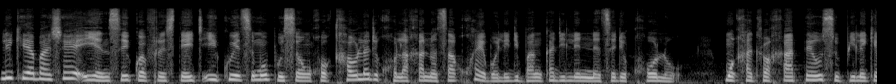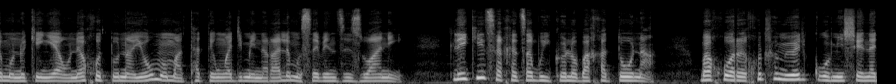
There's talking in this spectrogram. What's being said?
liki ya bašwa ya anc kwa free state e ikuetse mo pusong go kgaola dikgolagano tsa kgwebo le dibanka di le nne tse dikgolo. Mokgatlho gape o supile ke monokeng ya one go tona yo mo mathateng wa diminerale mosebenzi zwane liki itshegetsa tshegetsa boikuelo ba ga tona ba gore go tlhomiwe komišene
